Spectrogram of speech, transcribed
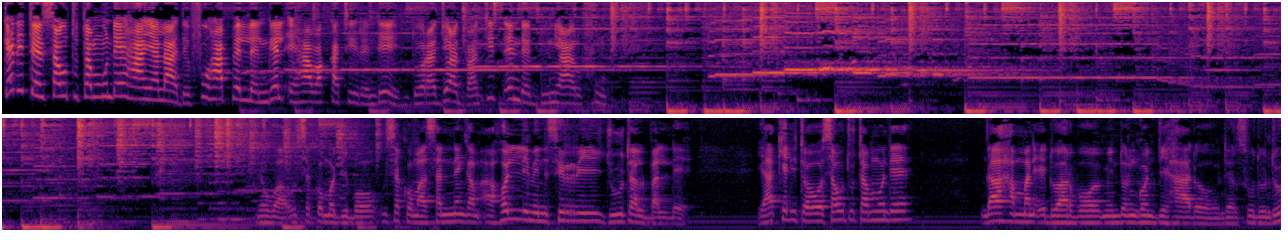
Keɗiten sawtu tammu nde ha yalade fuu ha pellel ngel e ha wakkatire nde do radio advantice'e e nder duniyaaru fuu yewwa useko modi bo useko ma sanne gam a holli min sirri juutal balɗe. Ya keɗitowo sawtu tammude nda hamman edoird bo min ɗon gondi ha ɗo nder suudu ndu.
